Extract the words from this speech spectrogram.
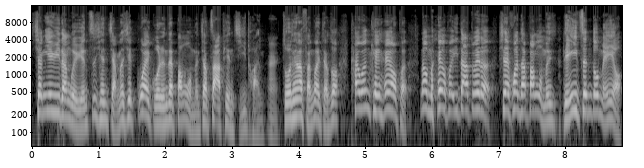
像叶玉兰委员之前讲那些外国人在帮我们叫诈骗集团，昨天他反过来讲说台湾 can help，那我们 help 一大堆了，现在换他帮我们连一针都没有，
